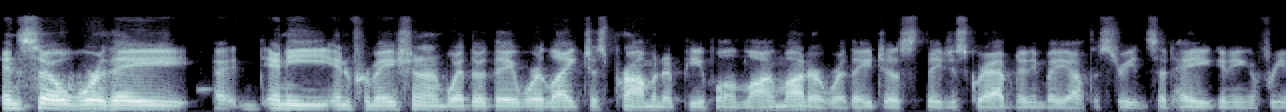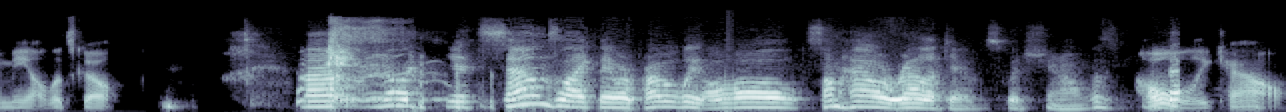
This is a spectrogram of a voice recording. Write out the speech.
And so were they uh, any information on whether they were like just prominent people in Longmont or were they just they just grabbed anybody off the street and said, "Hey, you're getting a free meal. Let's go." Uh, you know, it, it sounds like they were probably all somehow relatives, which you know was Holy cow.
